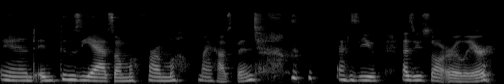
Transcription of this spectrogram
and enthusiasm from my husband, as you as you saw earlier.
